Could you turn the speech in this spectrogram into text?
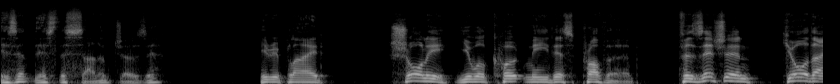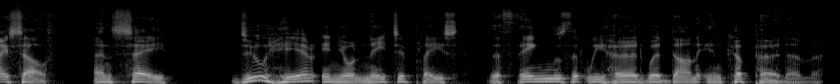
Isn't this the son of Joseph? He replied, Surely you will quote me this proverb Physician, cure thyself, and say, Do here in your native place the things that we heard were done in Capernaum.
